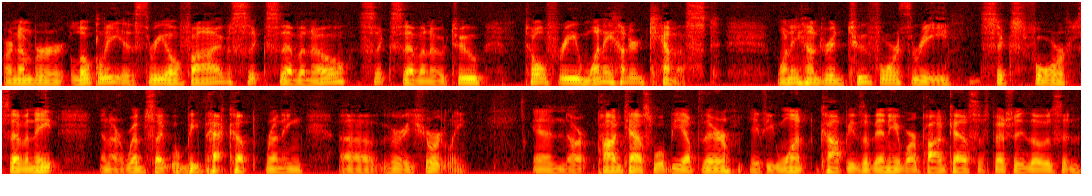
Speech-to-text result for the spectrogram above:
Our number locally is 305 670 6702, toll free 1 800 Chemist. 1 800 243 6478, and our website will be back up running uh, very shortly. And our podcast will be up there. If you want copies of any of our podcasts, especially those in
